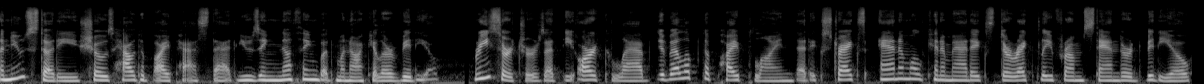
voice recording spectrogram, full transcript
A new study shows how to bypass that using nothing but monocular video. Researchers at the ARC lab developed a pipeline that extracts animal kinematics directly from standard video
